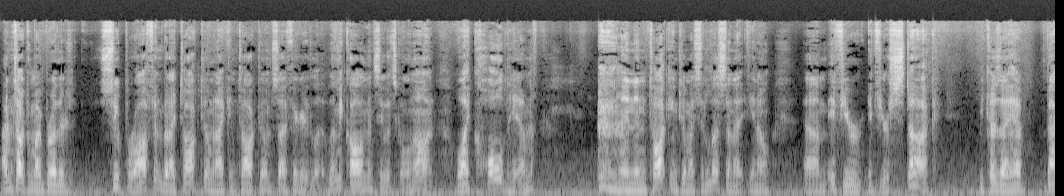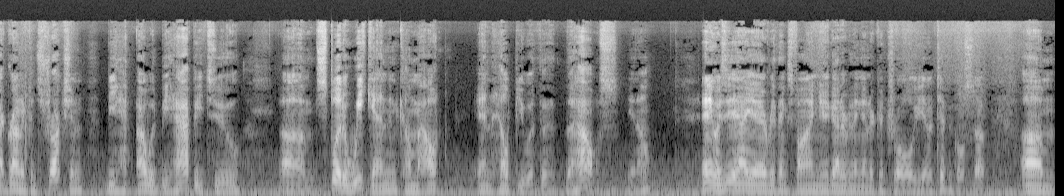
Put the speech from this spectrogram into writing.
I don't talk to my brother super often, but I talk to him and I can talk to him. So I figured, let, let me call him and see what's going on. Well, I called him, and in talking to him, I said, listen, I, you know, um, if you're if you're stuck, because I have background in construction, be I would be happy to um, split a weekend and come out and help you with the, the house, you know. Anyways, yeah, yeah, everything's fine. You got everything under control, you know, typical stuff. Um,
